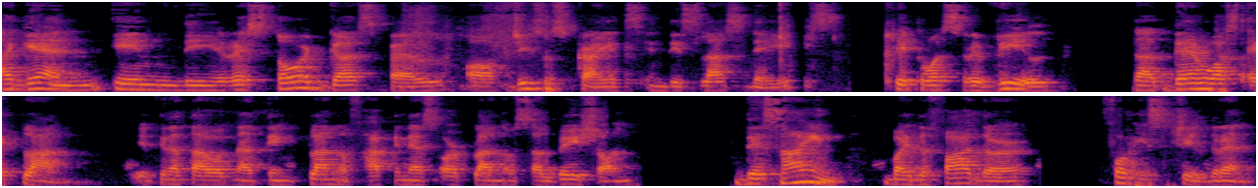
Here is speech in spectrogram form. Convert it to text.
Again, in the restored gospel of Jesus Christ in these last days, it was revealed that there was a plan yung tinatawag nating plan of happiness or plan of salvation, designed by the Father for His children.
